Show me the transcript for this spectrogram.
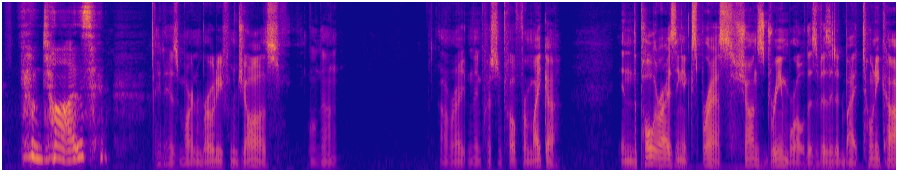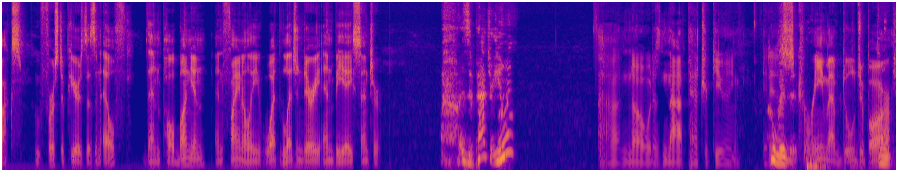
from Jaws. It is Martin Brody from Jaws. Well done. All right, and then question 12 for Micah. In The Polarizing Express, Shawn's dream world is visited by Tony Cox, who first appears as an elf, then Paul Bunyan, and finally, what legendary NBA center? Is it Patrick Ewing? Uh, no, it is not Patrick Ewing. It Who is is it? Kareem Abdul-Jabbar.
